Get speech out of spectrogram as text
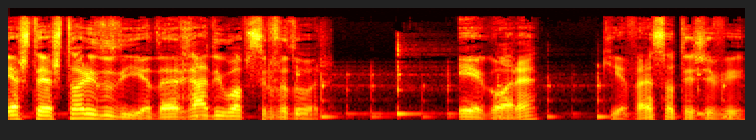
Esta é a história do dia da Rádio Observador. É agora que avança o TGV.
